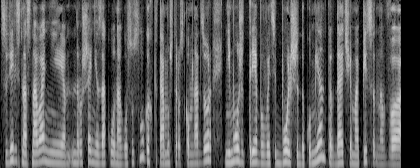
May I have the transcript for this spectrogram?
судились на основании нарушения закона о госуслугах, потому что Роскомнадзор не может требовать больше документов, да, чем описано в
